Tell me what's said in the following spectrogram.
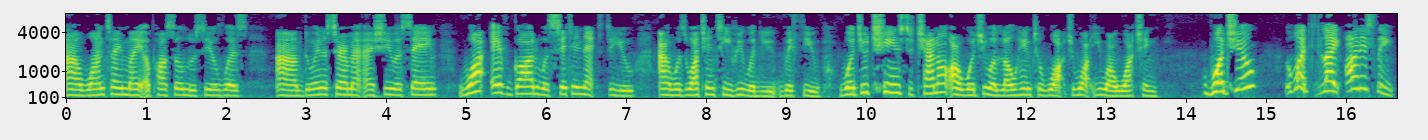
uh, one time my apostle Lucille was um, doing a sermon and she was saying what if God was sitting next to you and was watching TV with you with you? Would you change the channel or would you allow him to watch what you are watching? Would you? Would like honestly,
